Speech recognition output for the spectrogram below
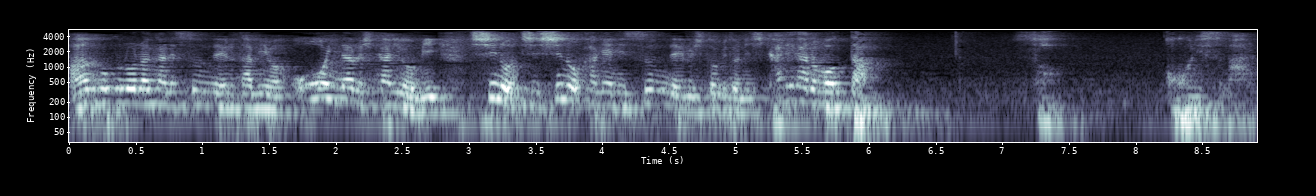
暗黒の中に住んでいる民は大いなる光を見死の地死の影に住んでいる人々に光が昇った。そう。ここに住まわれ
